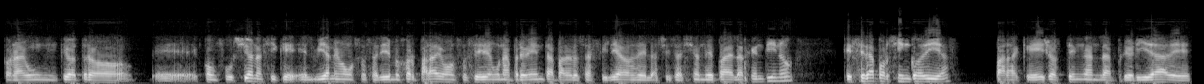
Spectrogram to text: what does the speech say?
con algún que otro eh, confusión, así que el viernes vamos a salir mejor parado y vamos a hacer una preventa para los afiliados de la Asociación de Padel Argentino, que será por cinco días, para que ellos tengan la prioridad de,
